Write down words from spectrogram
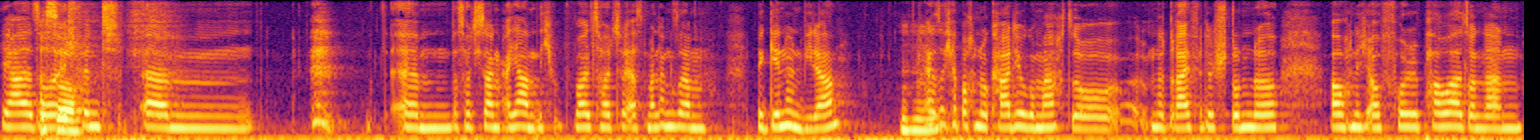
Ja, also so. ich finde, ähm, ähm, was wollte ich sagen? Ah ja, ich wollte es heute erstmal langsam beginnen wieder. Mhm. Also ich habe auch nur Cardio gemacht, so eine Dreiviertelstunde, auch nicht auf Full Power, sondern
